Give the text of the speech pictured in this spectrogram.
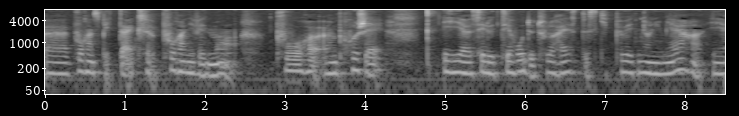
euh, pour un spectacle, pour un événement, pour un projet. Et c'est le terreau de tout le reste, de ce qui peut être mis en lumière. Et,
